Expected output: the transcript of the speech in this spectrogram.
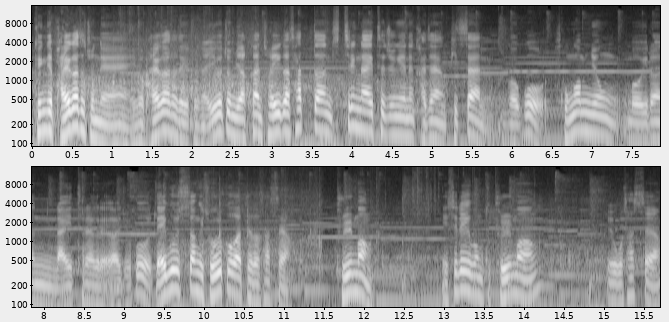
굉장히 밝아서 좋네. 이거 밝아서 되게 좋네. 이거 좀 약간 저희가 샀던 string light 중에는 가장 비싼 거고 공업용 뭐 이런 light라 그래가지고 내구성이 좋을 것 같아서 샀어요. 불멍 이 쓰레기 봉투 불멍 요거 샀어요.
